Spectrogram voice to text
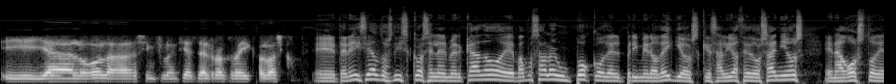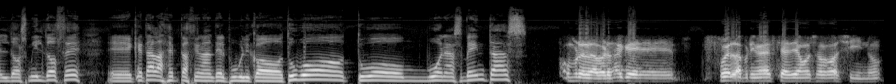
y ya luego las influencias del rock radical vasco. Eh, tenéis ya dos discos en el mercado, eh, vamos a hablar un poco del primero de ellos que salió hace dos años, en agosto del 2012. Eh, ¿Qué tal la aceptación ante el público tuvo? ¿Tuvo buenas ventas? Hombre, la verdad que fue la primera vez que hacíamos algo así, ¿no?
